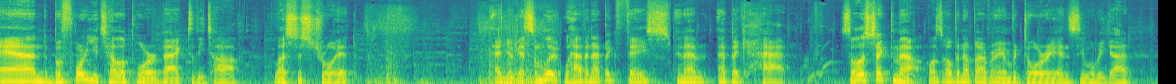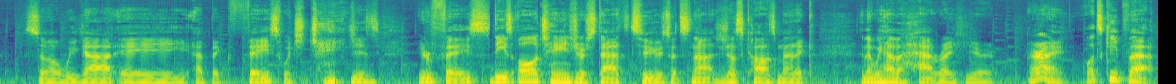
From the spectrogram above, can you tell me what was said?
And before you teleport back to the top, let's destroy it. And you'll get some loot. We have an epic face and an epic hat. So let's check them out. Let's open up our inventory and see what we got. So we got a epic face, which changes your face. These all change your stats too, so it's not just cosmetic. And then we have a hat right here. All right, let's keep that.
